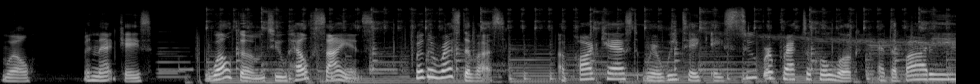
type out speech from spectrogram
well, in that case, welcome to Health Science for the Rest of Us, a podcast where we take a super practical look at the body,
